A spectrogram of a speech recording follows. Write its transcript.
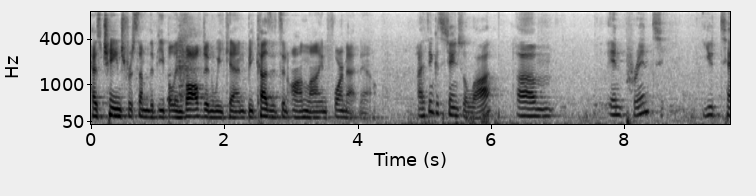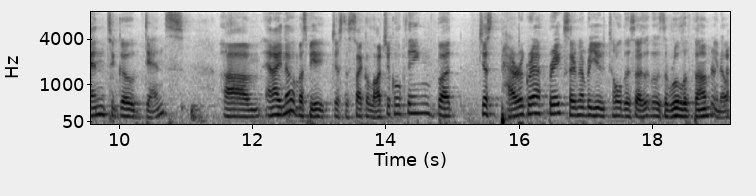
has changed for some of the people involved in Weekend because it's an online format now. I think it's changed a lot. Um, in print, you tend to go dense. Um, and I know it must be just a psychological thing, but just paragraph breaks. I remember you told us uh, it was a rule of thumb, you know,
